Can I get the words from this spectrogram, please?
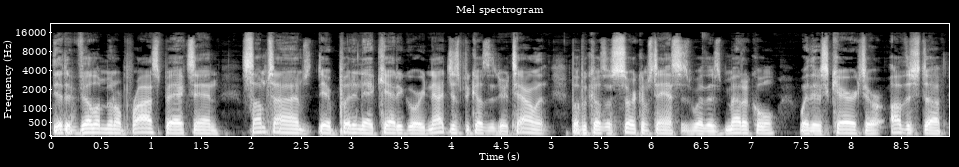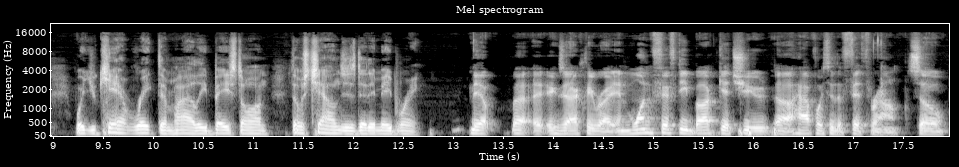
they're developmental prospects. And sometimes they're put in that category not just because of their talent, but because of circumstances, whether it's medical, whether it's character, or other stuff, where you can't rate them highly based on those challenges that they may bring. Yep, uh, exactly right. And 150 buck gets you uh, halfway through the fifth round. So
